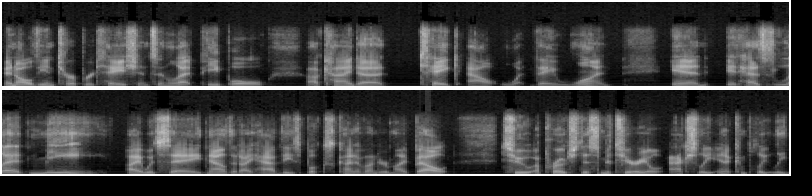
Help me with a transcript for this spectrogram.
and all the interpretations and let people uh, kind of take out what they want. And it has led me, I would say, now that I have these books kind of under my belt, to approach this material actually in a completely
